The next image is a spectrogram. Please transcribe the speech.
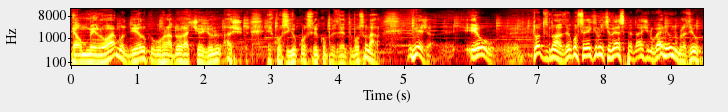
é o melhor modelo que o governador Ratinho Júnior eh, conseguiu construir com o presidente Bolsonaro. Veja, eu, eh, todos nós, eu gostaria que não tivesse pedágio em lugar nenhum do Brasil.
